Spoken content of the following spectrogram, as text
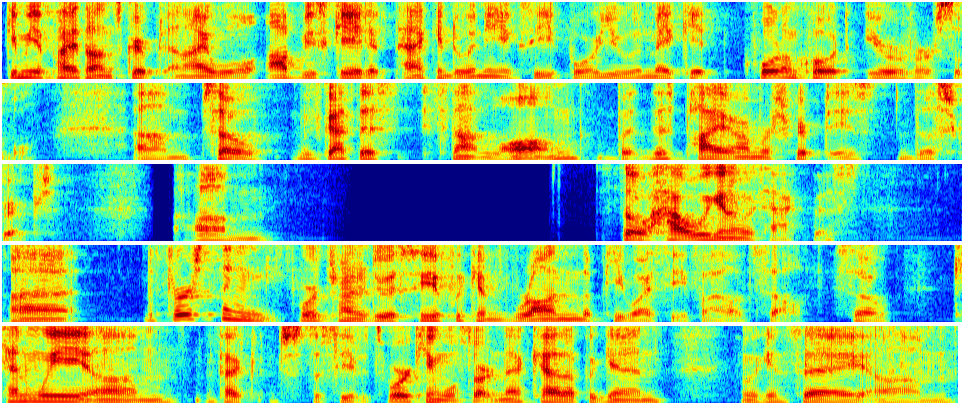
give me a Python script and I will obfuscate it, pack into an exe for you, and make it quote unquote irreversible. Um, so we've got this. It's not long, but this PyArmor script is the script. Um, So how are we going to attack this? Uh, the first thing we're trying to do is see if we can run the PYC file itself. So can we, um, in fact, just to see if it's working, we'll start netcat up again, and we can say, um,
